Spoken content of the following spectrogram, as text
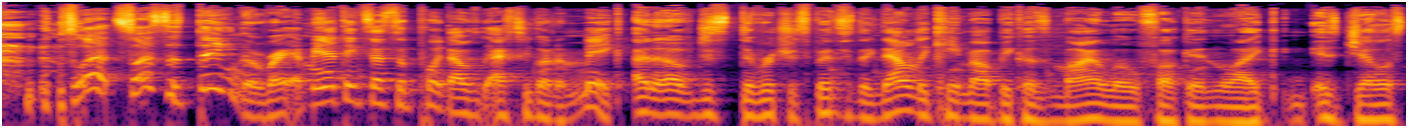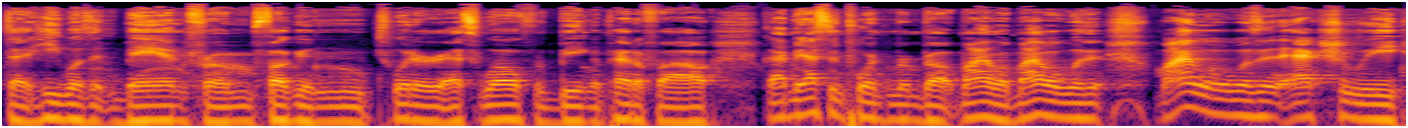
So that's, so that's the thing, though, right? I mean, I think that's the point I was actually going to make. I know, just the Richard Spencer thing. That only came out because Milo fucking like is jealous that he wasn't banned from fucking Twitter as well for being a pedophile. I mean, that's important to remember about Milo. Milo wasn't Milo wasn't actually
